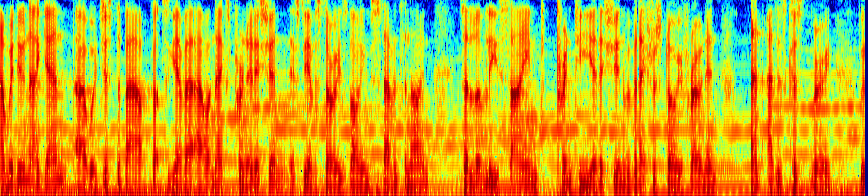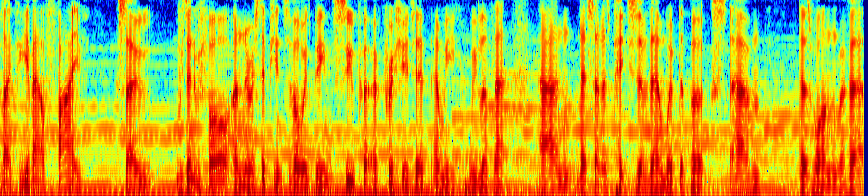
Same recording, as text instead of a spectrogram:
And we're doing that again. Uh, we've just about got together our next print edition. It's the other stories, volumes 7 to 9. It's a lovely signed, printy edition with an extra story thrown in. And as is customary, we like to give out five. So we've done it before, and the recipients have always been super appreciative, and we, we love that. And they've sent us pictures of them with the books. Um, there's one with uh,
